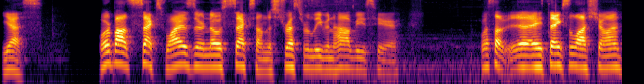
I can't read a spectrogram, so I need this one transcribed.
Yes. What about sex? Why is there no sex on the stress-relieving hobbies here? What's up? Hey, thanks a lot, Sean.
